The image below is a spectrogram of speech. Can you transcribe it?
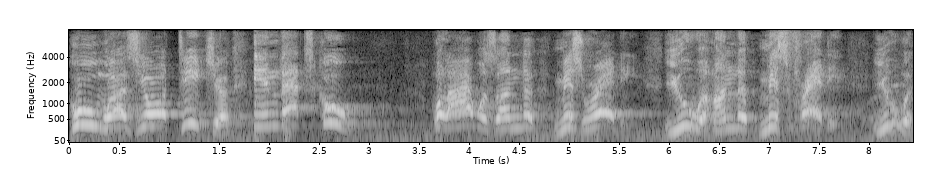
Who was your teacher in that school? Well, I was under Miss Reddy. You were under Miss Freddy. You were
